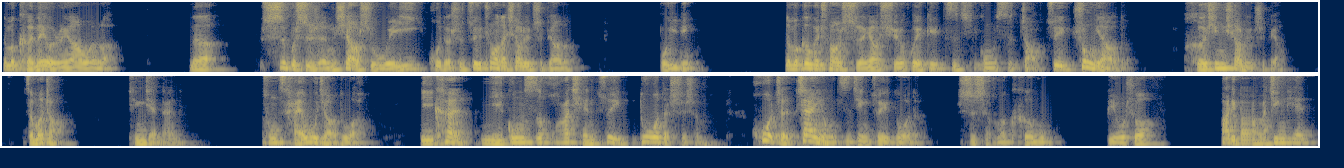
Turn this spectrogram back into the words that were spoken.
那么可能有人要问了，那是不是人效是唯一或者是最重要的效率指标呢？不一定。那么各位创始人要学会给自己公司找最重要的核心效率指标，怎么找？挺简单的，从财务角度啊。你看，你公司花钱最多的是什么？或者占用资金最多的是什么科目？比如说，阿里巴巴今天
